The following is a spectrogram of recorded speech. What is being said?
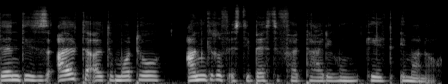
Denn dieses alte, alte Motto, Angriff ist die beste Verteidigung, gilt immer noch.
